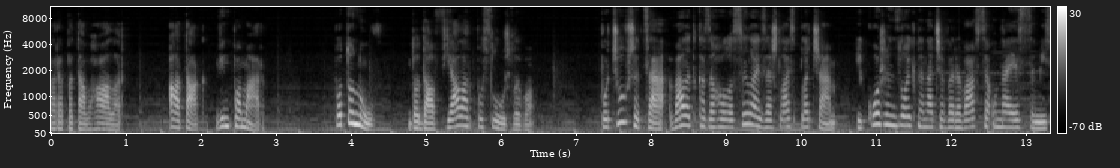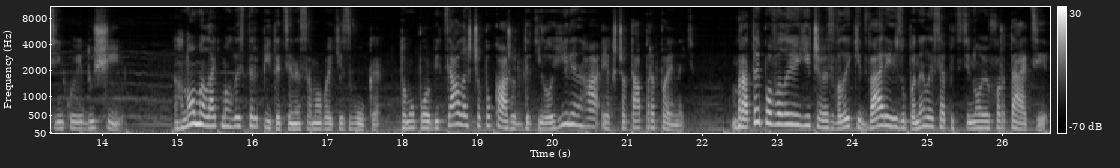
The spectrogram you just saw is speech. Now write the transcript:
перепитав Галар. А так, він помер. Потонув, додав Ф'ялар послужливо. Почувши це, велетка заголосила і зайшлась плачем, і кожен зойк неначе виривався у неї з самісінької душі. Гноми ледь могли стерпіти ці несамовиті звуки, тому пообіцяли, що покажуть, де тіло Гілінга, якщо та припинить. Брати повели її через великі двері і зупинилися під стіною фортеці.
